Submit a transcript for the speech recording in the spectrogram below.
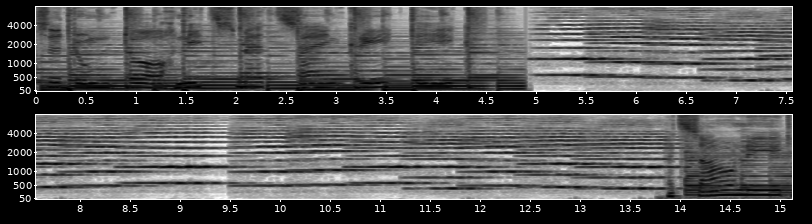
ze doen toch niets met zijn kritiek. Het zou niet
